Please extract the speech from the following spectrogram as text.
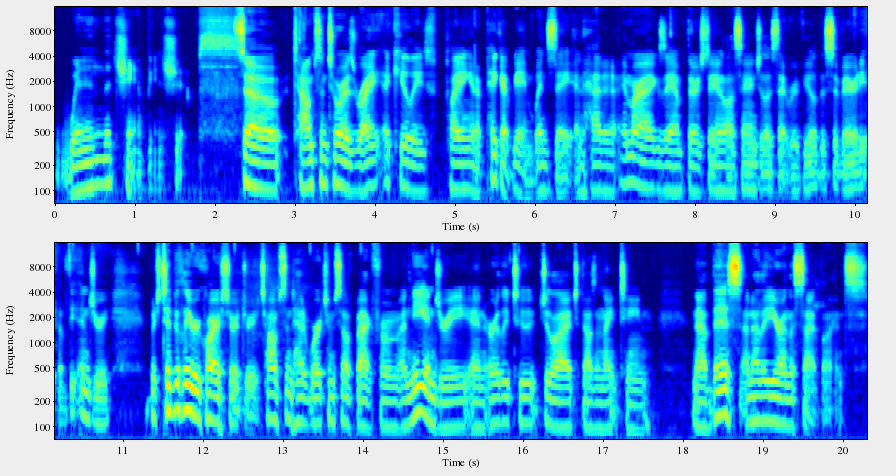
winning the championships. So Thompson tore his right Achilles playing in a pickup game Wednesday and had an MRI exam Thursday in Los Angeles that revealed the severity of the injury, which typically requires surgery. Thompson had worked himself back from a knee injury in early to July 2019. Now this another year on the sidelines.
